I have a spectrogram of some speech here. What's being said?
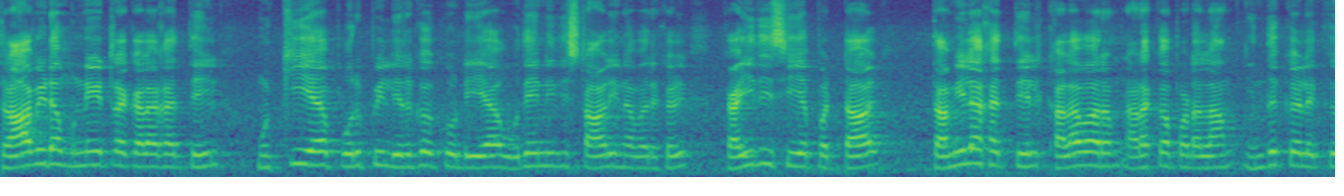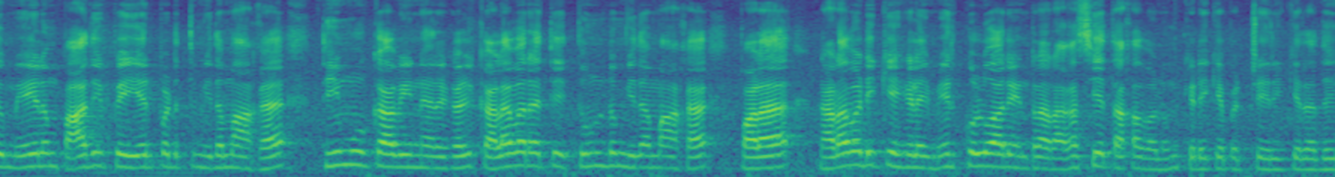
திராவிட முன்னேற்ற கழகத்தில் முக்கிய பொறுப்பில் இருக்கக்கூடிய உதயநிதி ஸ்டாலின் அவர்கள் கைது செய்யப்பட்டால் தமிழகத்தில் கலவரம் நடக்கப்படலாம். இந்துக்களுக்கு மேலும் பாதிப்பை ஏற்படுத்தும் விதமாக திமுகவினர்கள் கலவரத்தை தூண்டும் விதமாக பல நடவடிக்கைகளை மேற்கொள்வார் என்ற ரகசிய தகவலும் கிடைக்கப்பெற்றிருக்கிறது.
